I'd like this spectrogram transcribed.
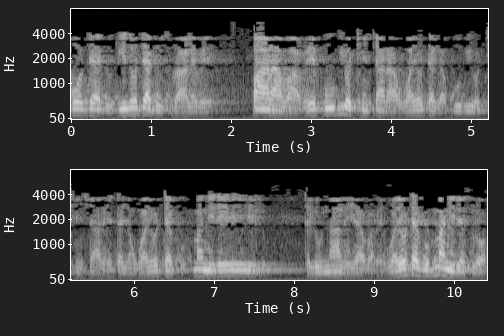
ဘောဓာတ်တို့ဒီဇောဓာတ်တို့ဆိုတာလည်းပဲပါတာပါပဲပို့ပြီးတော့ထင်ရှားတာဝါယောတက်ကပို့ပြီးတော့ထင်ရှားတယ်ဒါကြောင့်ဝါယောတက်ကိုမှတ်နေတယ်လို့ဒီလိုနားလည်ရပါတယ်ဝါယောတက်ကိုမှတ်နေတယ်ဆိုတော့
